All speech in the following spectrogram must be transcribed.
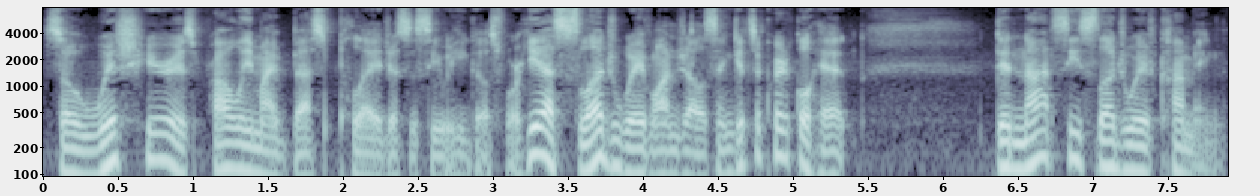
So Wish here is probably my best play just to see what he goes for. He has Sludge Wave on Jellicent, gets a critical hit. Did not see Sludge Wave coming.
